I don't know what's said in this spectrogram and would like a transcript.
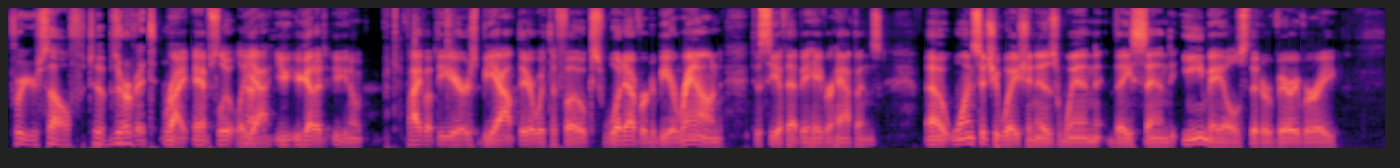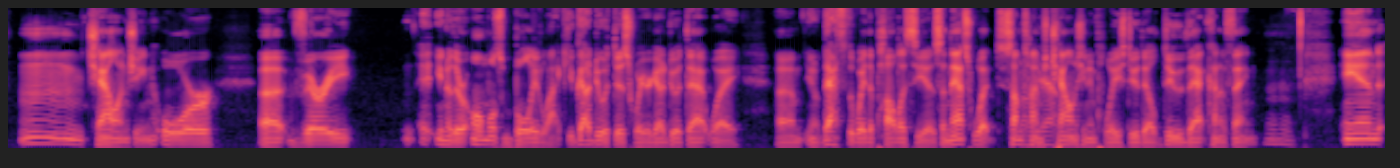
for yourself to observe it. right? Absolutely, yeah. You you got to you know pipe up the ears, be out there with the folks, whatever, to be around to see if that behavior happens. Uh, one situation is when they send emails that are very very mm, challenging or uh, very you know, they're almost bully like. You've got to do it this way, you've got to do it that way. Um, you know, that's the way the policy is. And that's what sometimes yeah. challenging employees do. They'll do that kind of thing. And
